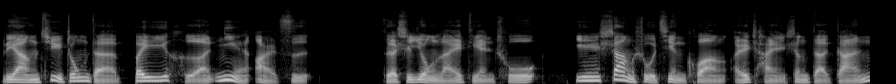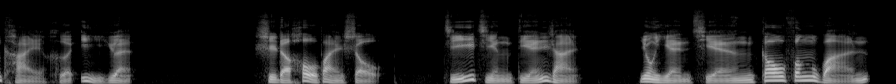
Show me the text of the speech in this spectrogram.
两句中的“悲”和“念”二字。则是用来点出因上述境况而产生的感慨和意愿。诗的后半首集景点染，用眼前高风晚、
